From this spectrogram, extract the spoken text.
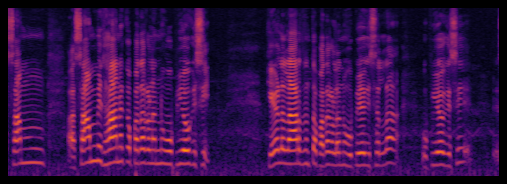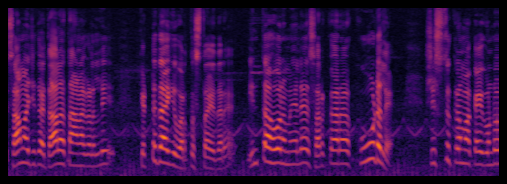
ಅಸಾಂ ಅಸಾಂವಿಧಾನಿಕ ಪದಗಳನ್ನು ಉಪಯೋಗಿಸಿ ಕೇಳಲಾರದಂಥ ಪದಗಳನ್ನು ಉಪಯೋಗಿಸಲ್ಲ, ಉಪಯೋಗಿಸಿ ಸಾಮಾಜಿಕ ಜಾಲತಾಣಗಳಲ್ಲಿ ಕೆಟ್ಟದಾಗಿ ವರ್ತಿಸ್ತಾ ಇದ್ದಾರೆ. ಇಂತಹವರ ಮೇಲೆ ಸರ್ಕಾರ ಕೂಡಲೇ ಶಿಸ್ತು ಕ್ರಮ ಕೈಗೊಂಡು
